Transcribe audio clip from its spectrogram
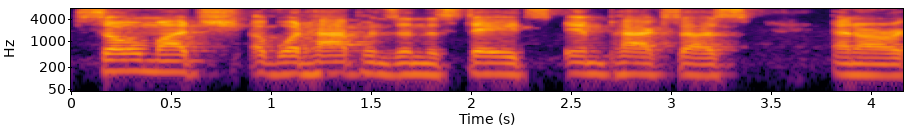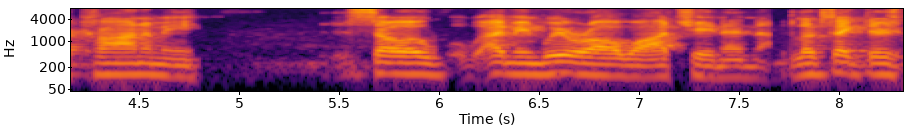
so much of what happens in the states impacts us and our economy. So, I mean, we were all watching, and it looks like there's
